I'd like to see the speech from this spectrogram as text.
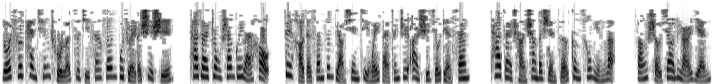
罗斯看清楚了自己三分不准的事实。他在重伤归来后，最好的三分表现仅为百分之二十九点三。他在场上的选择更聪明了。防守效率而言，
